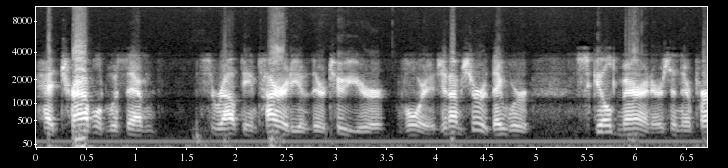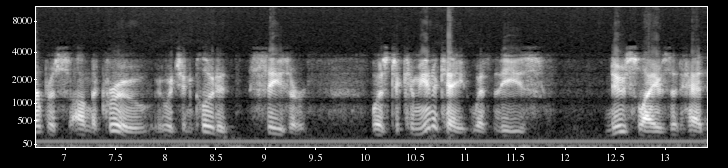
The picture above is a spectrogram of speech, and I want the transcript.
had traveled with them throughout the entirety of their two year voyage. And I'm sure they were skilled mariners, and their purpose on the crew, which included Caesar, was to communicate with these new slaves that had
